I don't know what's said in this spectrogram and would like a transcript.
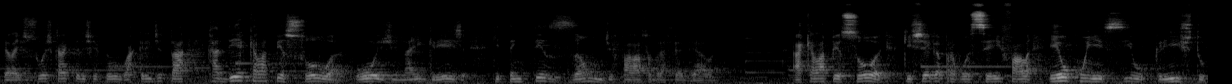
pelas suas características, pelo acreditar. Cadê aquela pessoa hoje na igreja que tem tesão de falar sobre a fé dela? Aquela pessoa que chega para você e fala: Eu conheci o Cristo,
